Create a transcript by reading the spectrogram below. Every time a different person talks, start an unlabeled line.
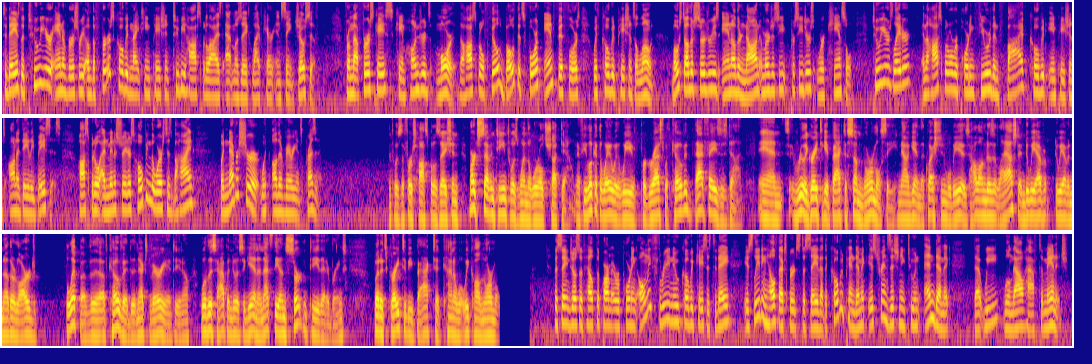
Today is the two-year anniversary of the first COVID-19 patient to be hospitalized at Mosaic Life Care in St. Joseph. From that first case came hundreds more. The hospital filled both its fourth and fifth floors with COVID patients alone. Most other surgeries and other non-emergency procedures were canceled. Two years later, and the hospital reporting fewer than five COVID inpatients on a daily basis. Hospital administrators hoping the worst is behind, but never sure with other variants present.
Was the first hospitalization. March 17th was when the world shut down. And if you look at the way that we've progressed with COVID, that phase is done. And it's really great to get back to some normalcy. Now, again, the question will be is how long does it last? And do we have, do we have another large blip of, the, of COVID, the next variant, you know? Will this happen to us again? And that's the uncertainty that it brings. But it's great to be back to kind of what we call normal.
The St. Joseph Health Department reporting only three new COVID cases today. It's leading health experts to say that the COVID pandemic is transitioning to an endemic that we will now have to manage.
